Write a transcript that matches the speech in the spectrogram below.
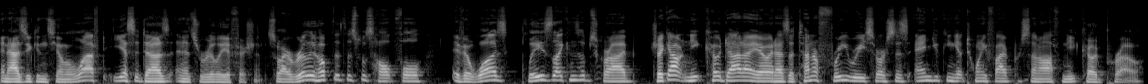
And as you can see on the left, yes, it does, and it's really efficient. So I really hope that this was helpful. If it was, please like and subscribe. Check out neetcode.io. It has a ton of free resources and you can get 25% off NeetCode Pro.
